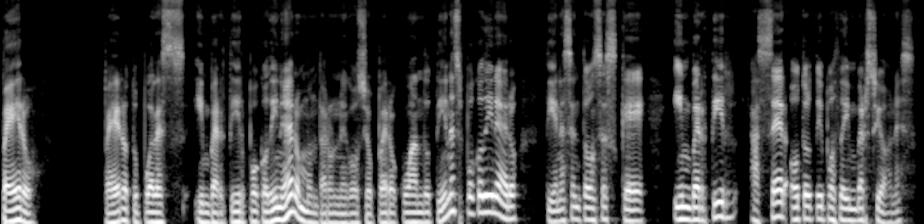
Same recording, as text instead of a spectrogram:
Pero pero tú puedes invertir poco dinero en montar un negocio, pero cuando tienes poco dinero, tienes entonces que invertir, hacer otro tipo de inversiones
